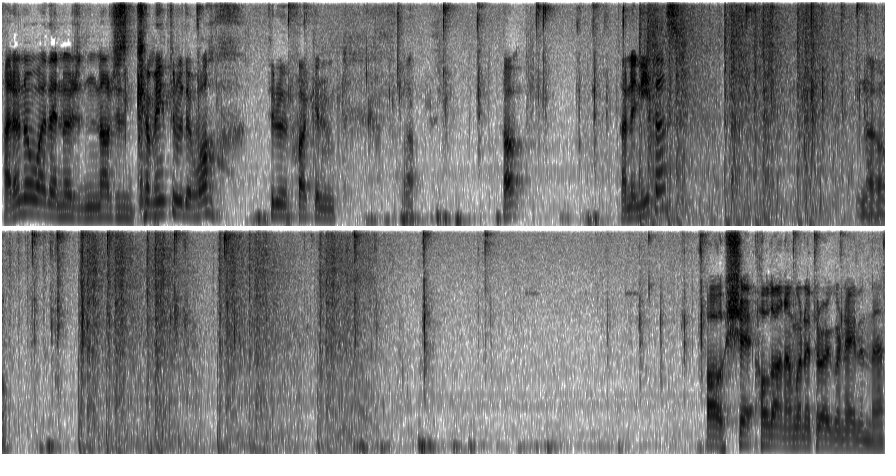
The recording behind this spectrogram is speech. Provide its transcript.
I don't know why they're not, just coming through the wall. through the fucking... Oh, Oh. Underneath us? no. Oh shit, hold on. I'm gonna throw a grenade in there.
